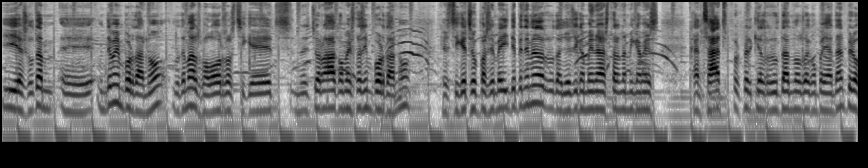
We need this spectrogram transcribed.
i escolta'm, eh, un tema important, no? El tema dels valors, els xiquets, una jornada com aquesta és important, no? Que els xiquets s'ho passen bé, independentment del resultat, lògicament estan una mica més cansats per- perquè el resultat no els acompanya tant, però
